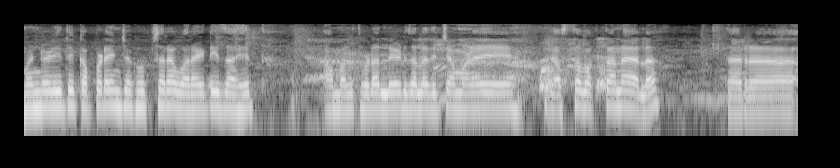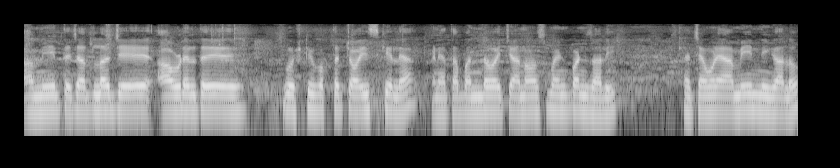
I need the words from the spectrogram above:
मंडळी इथे कपड्यांच्या खूप साऱ्या व्हरायटीज आहेत. आम्हाला थोडा लेट झाला त्याच्यामुळे जास्त बघता नाही आलं. तर आम्ही त्याच्यातलं जे आवडेल ते गोष्टी फक्त चॉईस केल्या. आणि आता बंद व्हायची अनाऊन्समेंट पण झाली. त्याच्यामुळे आम्ही निघालो.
